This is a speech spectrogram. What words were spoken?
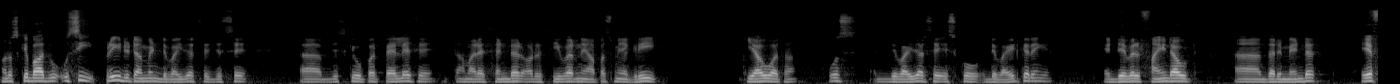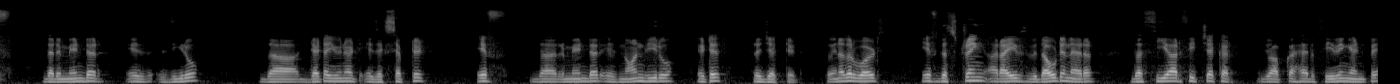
اور اس کے بعد وہ اسی پری ڈیٹرمنٹ ڈیوائزر سے جس سے جس کے اوپر پہلے سے ہمارے سینڈر اور ریسیور نے آپس میں اگری کیا ہوا تھا اس ڈیوائزر سے اس کو ڈیوائڈ کریں گے they will find out the remainder if the remainder is zero the data unit is accepted if the remainder is non zero it is rejected تو in other words if the string arrives without an error the C R C checker جو آپ کا ہے ریسیونگ اینڈ پہ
